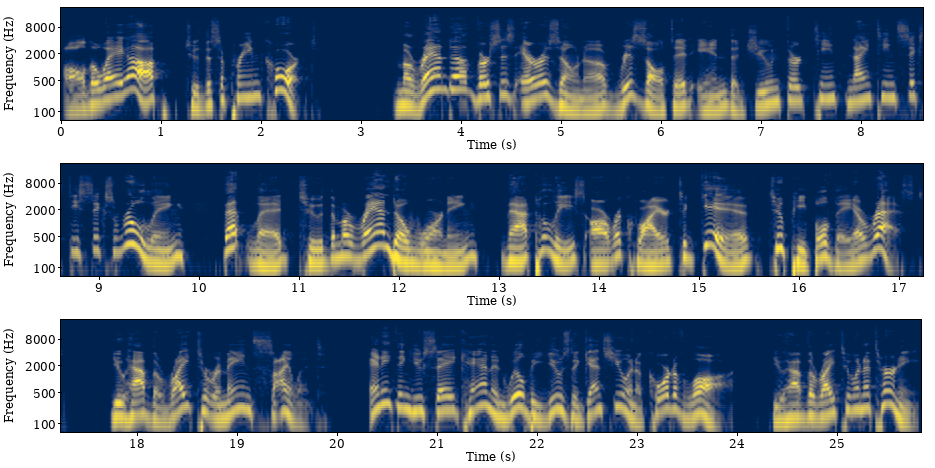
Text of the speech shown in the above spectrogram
all the way up to the Supreme Court. Miranda versus Arizona resulted in the June 13, 1966 ruling that led to the Miranda warning that police are required to give to people they arrest. You have the right to remain silent. Anything you say can and will be used against you in a court of law. You have the right to an attorney.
